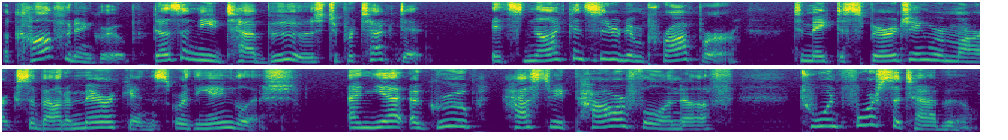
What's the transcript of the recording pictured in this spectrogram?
A confident group doesn't need taboos to protect it. It's not considered improper to make disparaging remarks about Americans or the English. And yet, a group has to be powerful enough to enforce a taboo.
